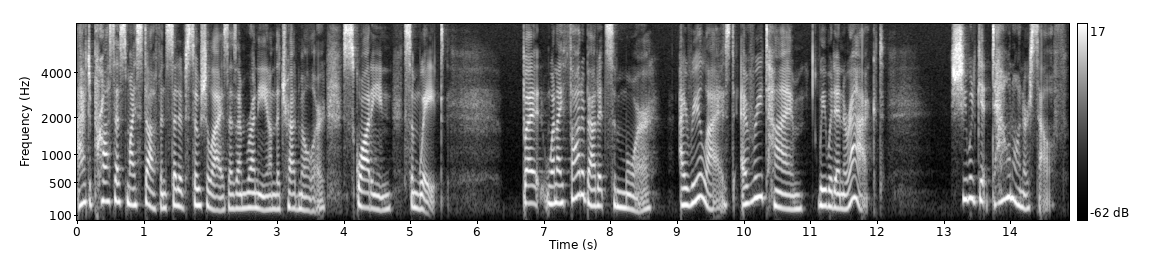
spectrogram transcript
I have to process my stuff instead of socialize as I'm running on the treadmill or squatting some weight. But when I thought about it some more, I realized every time we would interact, she would get down on herself.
